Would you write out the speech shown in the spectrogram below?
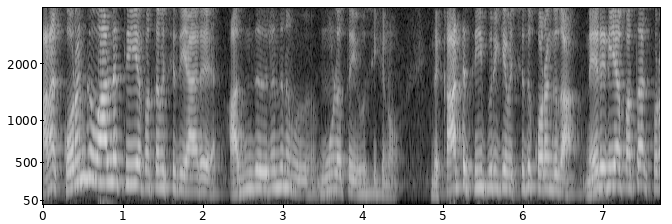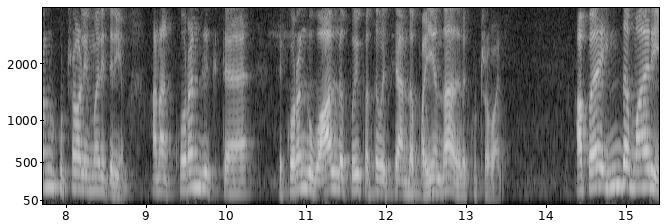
ஆனால் குரங்கு வாலில் தீயை பற்ற வச்சது யார்? அந்த இதுலேருந்து நம்ம மூலத்தை யோசிக்கணும். இந்த காட்டை தீப்பிரிக்க வச்சது குரங்கு தான். நேரடியாக பார்த்தா குரங்கு குற்றவாளி மாதிரி தெரியும். ஆனால் குரங்கு கிட்ட இந்த குரங்கு வாலில் போய் பற்ற வச்ச அந்த பையன் தான் அதில் குற்றவாளி. அப்போ இந்த மாதிரி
